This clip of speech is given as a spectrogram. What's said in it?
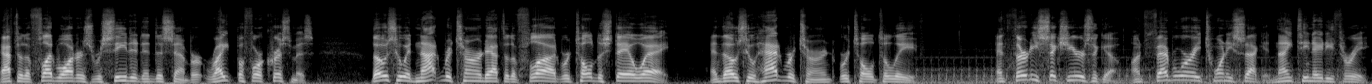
After the floodwaters receded in December, right before Christmas, those who had not returned after the flood were told to stay away, and those who had returned were told to leave. And 36 years ago, on February 22, 1983,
